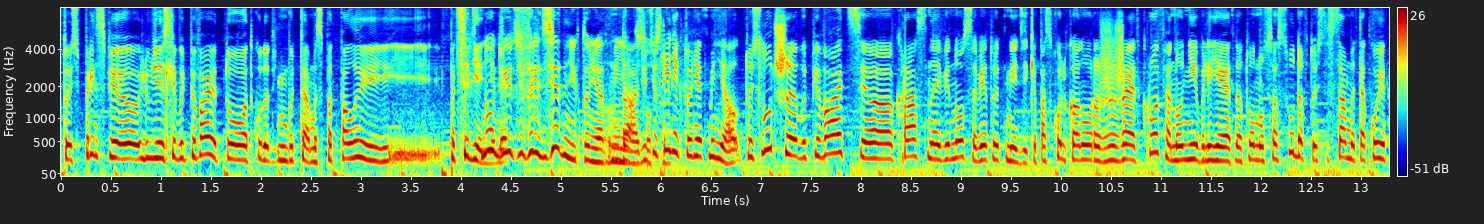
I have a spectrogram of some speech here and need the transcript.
То есть, в принципе, люди, если выпивают, то откуда-нибудь там из-под полы и под сиденьями. Ну, дьюти-фри никто не отменял. Да, дьюти-фри никто не отменял. То есть лучше выпивать э, Э, красное вино советуют медики, поскольку оно разжижает кровь, оно не влияет на тонус сосудов, то есть самый такой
